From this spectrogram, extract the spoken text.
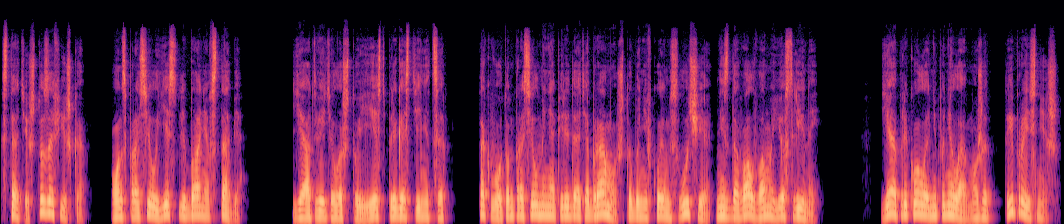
Кстати, что за фишка? Он спросил, есть ли баня в стабе. Я ответила, что есть при гостинице. Так вот, он просил меня передать Абраму, чтобы ни в коем случае не сдавал вам ее с Риной. Я прикола не поняла, может, ты прояснишь?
